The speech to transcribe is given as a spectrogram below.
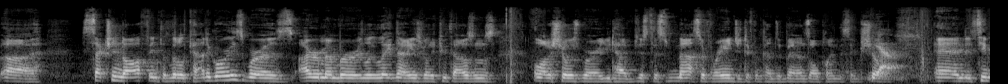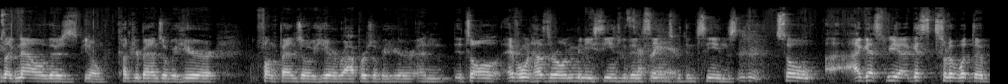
uh, sectioned off into little categories. Whereas I remember late '90s, early 2000s, a lot of shows where you'd have just this massive range of different kinds of bands all playing the same show. Yeah. And it seems like now there's you know country bands over here, funk bands over here, rappers over here, and it's all everyone has their own mini scenes within Separated. scenes within scenes. So I guess yeah, I guess sort of what the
